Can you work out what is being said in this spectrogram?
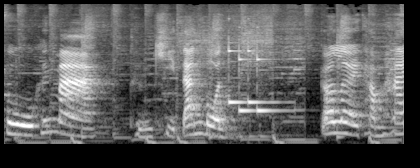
ฟูขึ้นมาถึงขีดด้านบน ก็เลยทำให้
